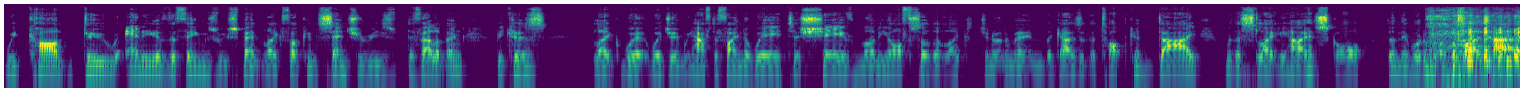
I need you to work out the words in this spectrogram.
we can't do any of the things we've spent like fucking centuries developing because like we're we're just, we have to find a way to shave money off so that like do you know what I mean? The guys at the top can die with a slightly higher score than they would have otherwise had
